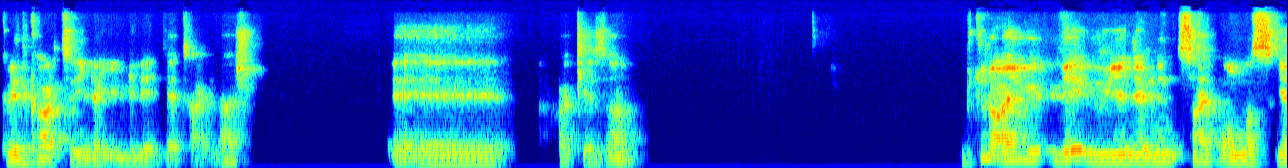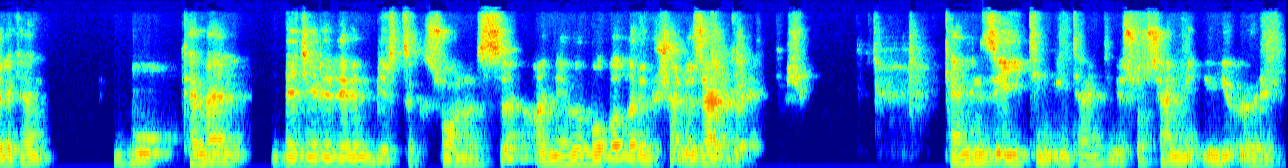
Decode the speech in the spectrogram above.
Kredi kartıyla ilgili detaylar. E, hakeza. Bütün aile üyelerinin sahip olması gereken bu temel becerilerin bir tık sonrası anne ve babalara düşen özel görevler. Kendinizi eğitin, interneti ve sosyal medyayı öğrenin.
